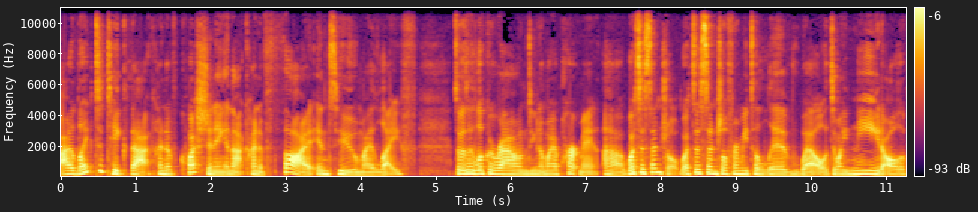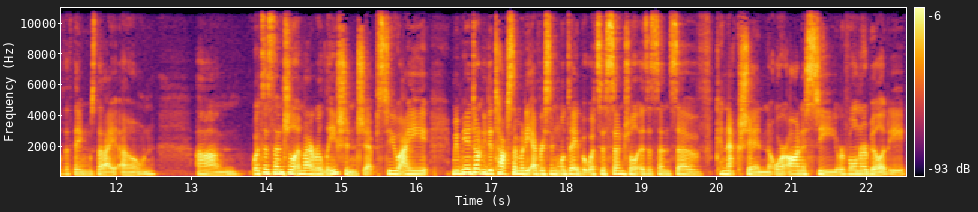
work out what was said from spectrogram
I'd like to take that kind of questioning and that kind of thought into my life. So as I look around, you know, my apartment, uh, what's essential? What's essential for me to live well? Do I need all of the things that I own? Um, what's essential in my relationships? Do I maybe I don't need to talk to somebody every single day, but what's essential is a sense of connection or honesty or vulnerability.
